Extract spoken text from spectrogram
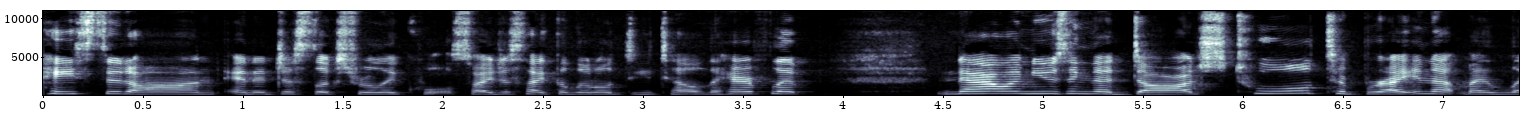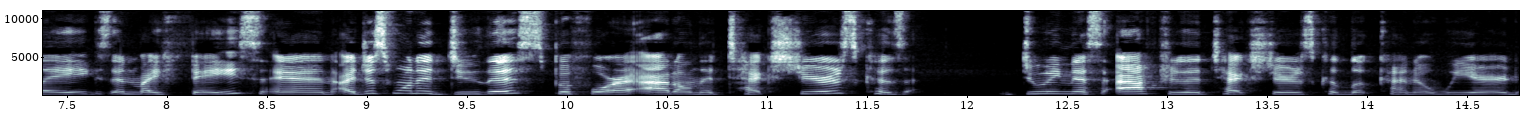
paste it on, and it just looks really cool. So I just like the little detail of the hair flip. Now I'm using the dodge tool to brighten up my legs and my face and I just want to do this before I add on the textures because doing this after the textures could look kind of weird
